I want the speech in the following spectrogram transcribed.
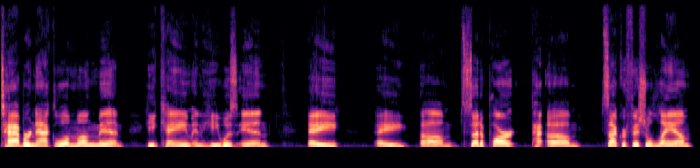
tabernacle among men. He came and he was in a a um, set apart um, sacrificial lamb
